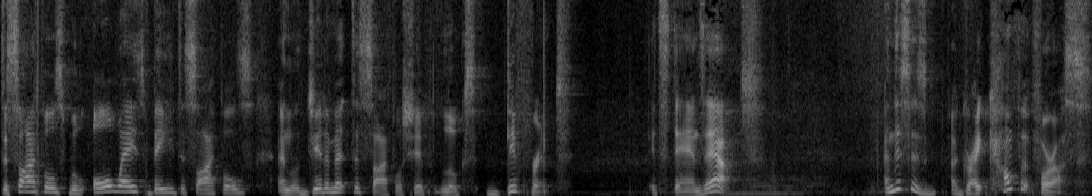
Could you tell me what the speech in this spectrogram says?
Disciples will always be disciples, and legitimate discipleship looks different. It stands out. And this is a great comfort for us.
